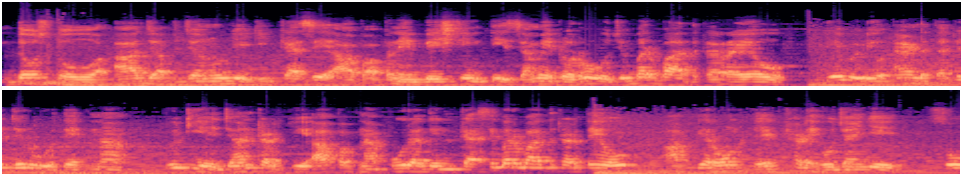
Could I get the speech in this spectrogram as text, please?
दोस्तों, आज आप जानोगे कि कैसे आप अपने बेशकीमती समय को रोज बर्बाद कर रहे हो। ये वीडियो एंड तक ज़रूर देखना, क्योंकि ये जानकर कि आप अपना पूरा दिन कैसे बर्बाद करते हो, आपके रोंगटे खड़े हो जाएँगे। So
